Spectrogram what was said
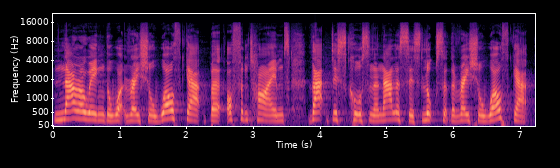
narrowing the racial wealth gap, but oftentimes that discourse and analysis looks at the racial wealth gap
